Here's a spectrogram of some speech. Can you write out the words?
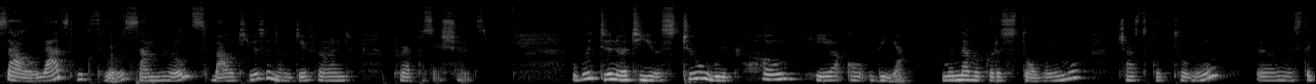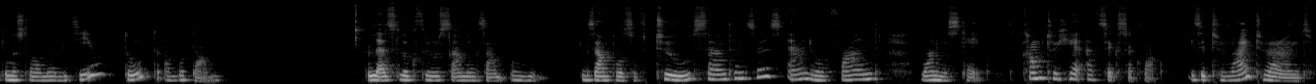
So let's look through some rules about using of different prepositions. We do not use to with home, here or there. Ми не використовуємо частку to е, з такими словами, як дім, тут або там. Let's look through some exam- examples of two sentences and we'll find one mistake. Come to here at six o'clock. Is it the right variant?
